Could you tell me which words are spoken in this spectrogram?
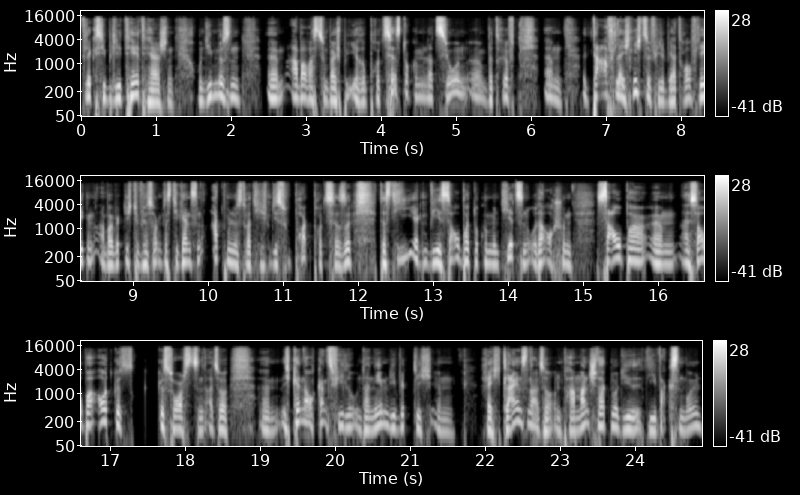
Flexibilität herrschen. Und die müssen ähm, aber, was zum Beispiel ihre Prozessdokumentation äh, betrifft, ähm, da vielleicht nicht so viel Wert drauf legen, aber wirklich dafür sorgen, dass die ganzen administrativen, die Supportprozesse Prozesse, dass die irgendwie sauber dokumentiert sind oder auch schon sauber, ähm, sauber outges gesourced sind. Also ähm, ich kenne auch ganz viele Unternehmen, die wirklich ähm, recht klein sind, also ein paar Mann stark nur, die, die wachsen wollen,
